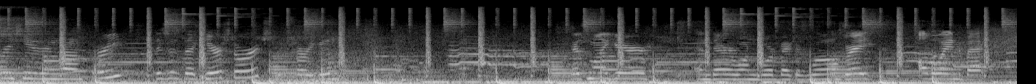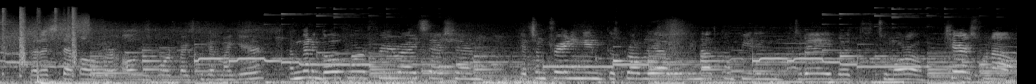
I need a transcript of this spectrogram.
Because I'm already pre-seated in round three. This is the gear storage, it's very good. That's my gear, and there one board bag as well. Great, all the way in the back. Gotta step over all these board bags to get my gear. I'm gonna go for a free ride session, get some training in because probably I will be not competing today, but tomorrow. Cheers for now.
